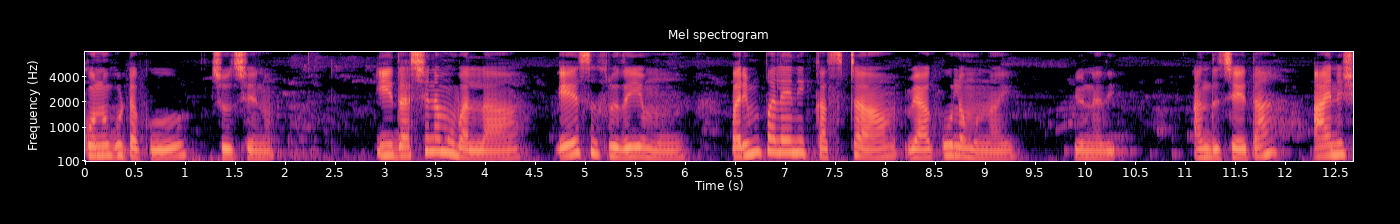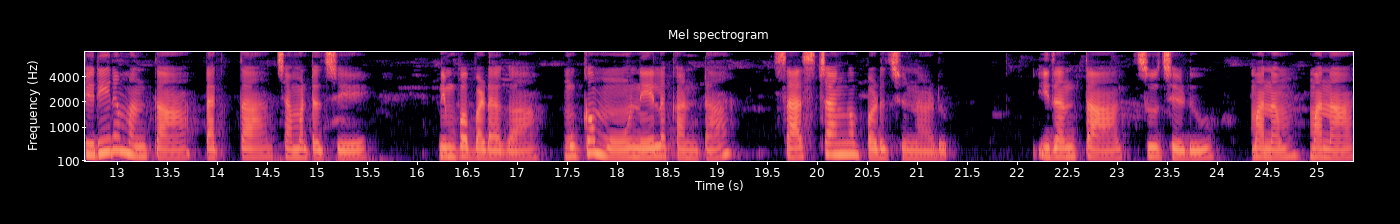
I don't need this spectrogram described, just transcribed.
కొనుగుటకు చూచెను. ఈ దర్శనము వల్ల యేసు హృదయము భరింపలేని కష్ట వ్యాకులమున్నాయి ఉన్నది. అందుచేత ఆయన శరీరం అంతా రక్త చెమటచే నింపబడగా ముఖము నేలకంట సాష్టాంగం పడుచున్నాడు ఇదంతా చూచెడు మనం మన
